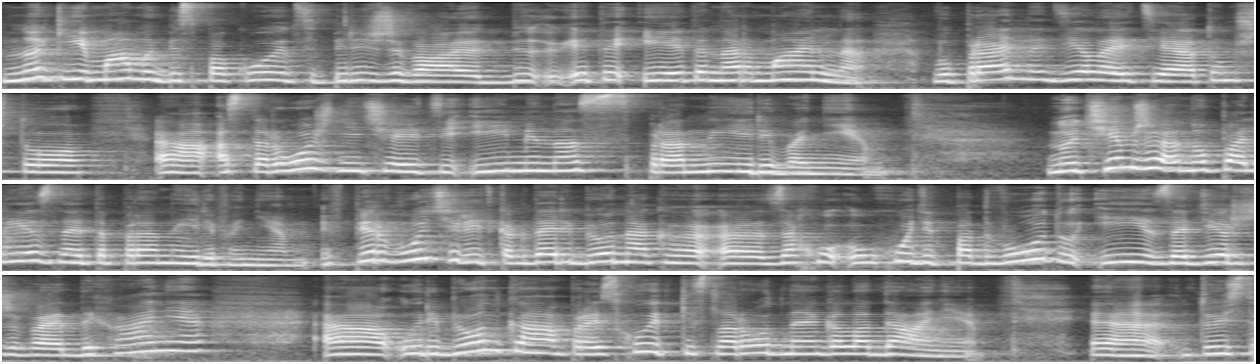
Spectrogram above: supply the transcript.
Многие мамы беспокоятся, переживают, это, и это нормально. Вы правильно делаете о том, что а, осторожничаете именно с проныриванием. Но чем же оно полезно, это проныривание? В первую очередь, когда ребенок э, уходит под воду и задерживает дыхание, а, у ребенка происходит кислородное голодание. Э, то есть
